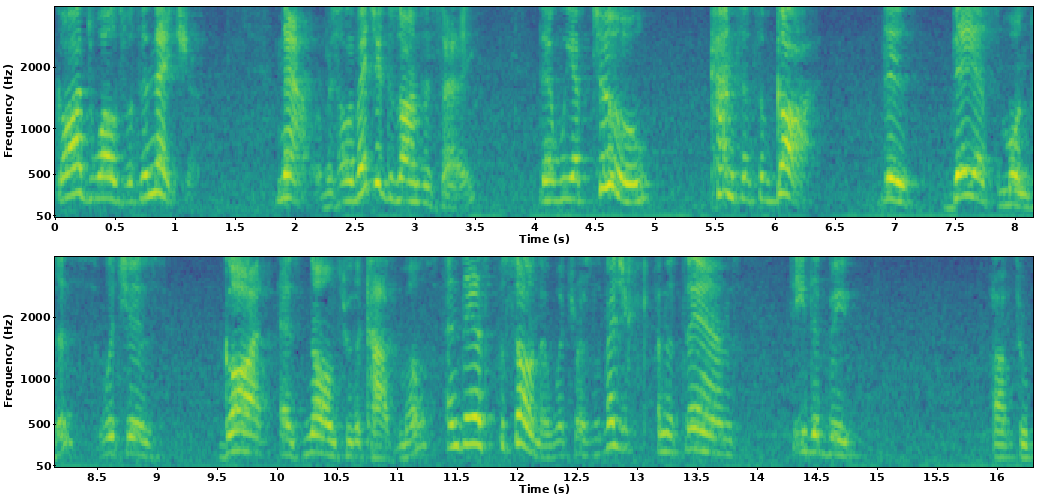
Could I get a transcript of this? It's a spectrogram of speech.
God dwells within nature. Now, Rabbi Soloveitchik goes on to say that we have two concepts of God. There's Deus Mundus, which is God as known through the cosmos, and Deus Persona, which Rabbi Soloveitchik understands to either be uh, through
